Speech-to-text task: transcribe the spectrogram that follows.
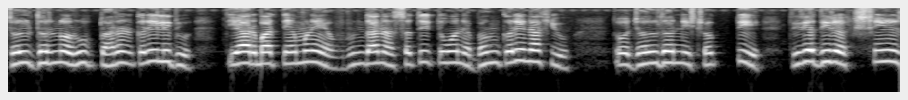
જલધરનો રૂપ ધારણ કરી લીધું. ત્યારબાદ તેમણે વૃંદાના સતીત્વને ભંગ કરી નાખ્યું. તો જલધરની શક્તિ ધીરે ધીરે ક્ષીણ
